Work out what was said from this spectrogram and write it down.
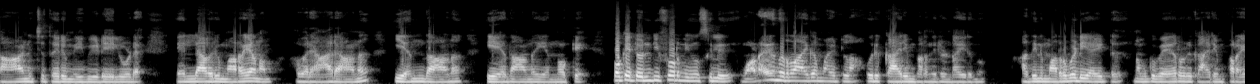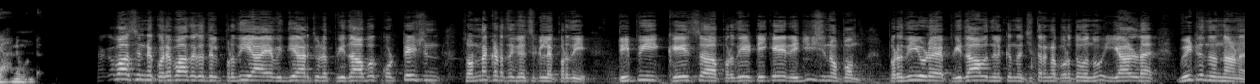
കാണിച്ചു തരും ഈ വീഡിയോയിലൂടെ എല്ലാവരും അറിയണം അവരാരാണ് എന്താണ് ഏതാണ് എന്നൊക്കെ. ഓക്കെ ട്വന്റി ഫോർ ന്യൂസിൽ വളരെ നിർണായകമായിട്ടുള്ള ഒരു കാര്യം പറഞ്ഞിട്ടുണ്ടായിരുന്നു. അതിന് മറുപടിയായിട്ട് നമുക്ക് വേറൊരു കാര്യം പറയാനുമുണ്ട്. ഷഹബാസിന്റെ കൊലപാതകത്തിൽ പ്രതിയായ വിദ്യാർത്ഥിയുടെ പിതാവ് കൊട്ടേഷൻ സ്വർണക്കടത്ത് കേസുകളിലെ പ്രതി ടി പി കേസ് പ്രതി ടി കെ രജീഷിനൊപ്പം പ്രതിയുടെ പിതാവ് നിൽക്കുന്ന ചിത്രങ്ങൾ പുറത്തുവന്നു ഇയാളുടെ വീട്ടിൽ നിന്നാണ്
